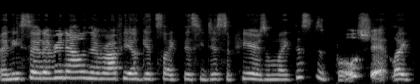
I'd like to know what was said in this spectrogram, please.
And he said every now and then Raphael gets like this, he disappears. I'm like, this is bullshit. Like,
